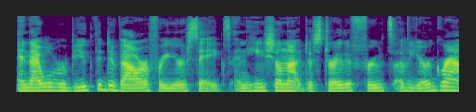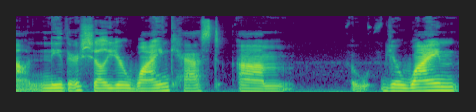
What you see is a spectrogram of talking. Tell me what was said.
and I will rebuke the devourer for your sakes, and he shall not destroy the fruits of your ground, neither shall your wine cast um your wine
